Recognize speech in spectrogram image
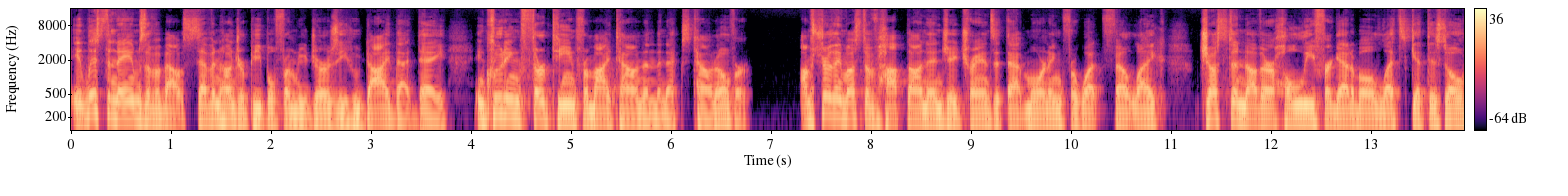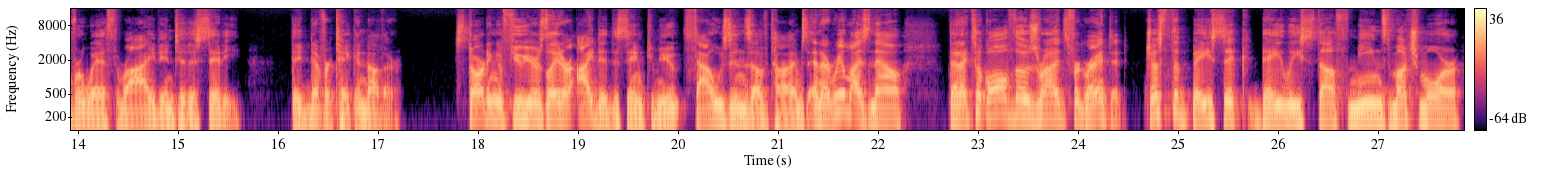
It lists the names of about 700 people from New Jersey who died that day, including 13 from my town and the next town over. I'm sure they must have hopped on NJ Transit that morning for what felt like just another wholly forgettable, let's get this over with ride into the city. They'd never take another. Starting a few years later, I did the same commute thousands of times, and I realize now that I took all of those rides for granted. Just the basic daily stuff means much more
